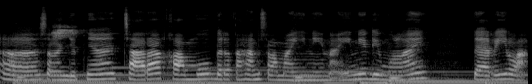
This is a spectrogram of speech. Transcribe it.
eh, selanjutnya cara kamu bertahan selama ini. Nah, ini dimulai dari La.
